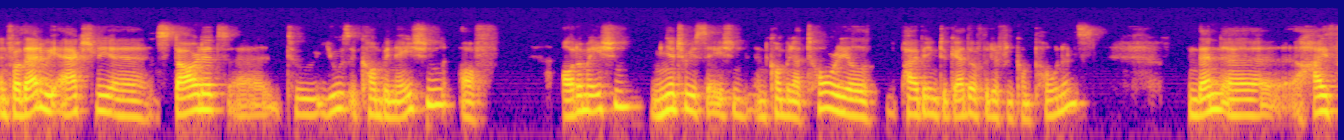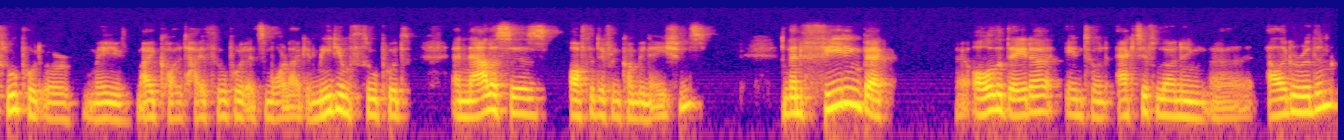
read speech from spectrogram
And for that, we actually uh, started uh, to use a combination of automation, miniaturization, and combinatorial pipetting together of the different components. And then uh, high throughput, or may might call it high throughput, it's more like a medium throughput analysis of the different combinations. And then feeding back uh, all the data into an active learning uh, algorithm.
